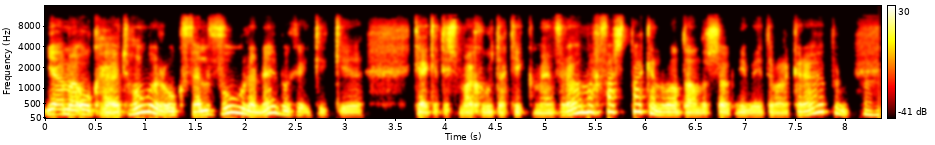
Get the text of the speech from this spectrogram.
Ja, maar ook huidhonger, ook fel voelen. Hè. Ik, ik, eh, kijk, het is maar goed dat ik mijn vrouw mag vastpakken, want anders zou ik niet weten waar kruipen. Mm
